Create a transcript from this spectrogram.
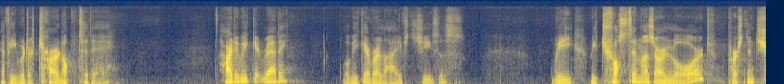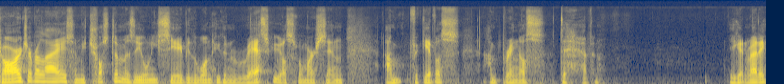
if he were to turn up today. How do we get ready? Well, we give our lives to Jesus. We, we trust him as our Lord, person in charge of our lives, and we trust him as the only Savior, the one who can rescue us from our sin and forgive us and bring us to heaven. You getting ready?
